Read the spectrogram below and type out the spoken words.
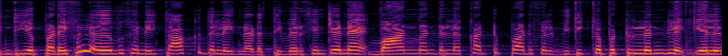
இந்திய படைகள் ஏவுகணை தாக்குதலை நடத்தி வருகின்றன. வான்மண்டல கட்டுப்பாடுகள் விதிக்கப்பட்டுள்ள நிலையில்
